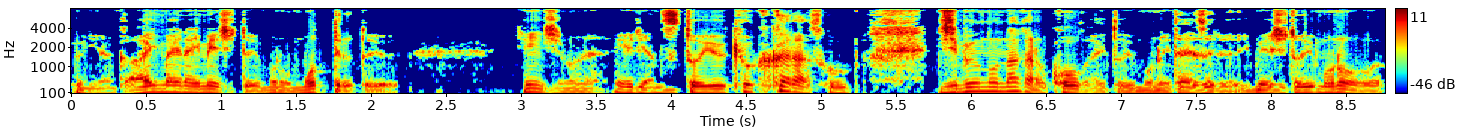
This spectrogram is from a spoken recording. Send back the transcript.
ふうになんか曖昧なイメージというものを持ってるという、キリンジのね、エイリアンズという曲から、そう、自分の中の郊外というものに対するイメージというものを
